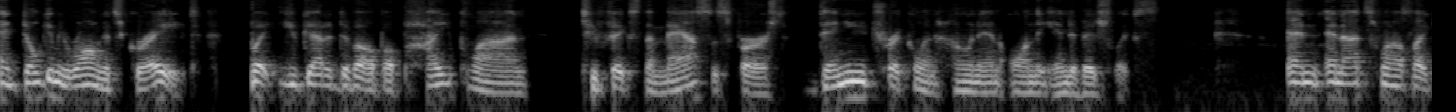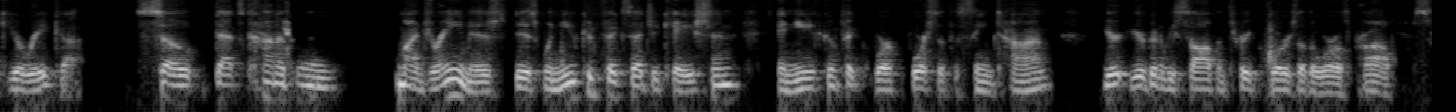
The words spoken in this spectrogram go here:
And don't get me wrong, it's great, but you've got to develop a pipeline to fix the masses first, then you trickle and hone in on the individuals. And and that's when I was like, Eureka. So that's kind of been my dream is is when you can fix education and you can fix workforce at the same time, you're you're going to be solving three quarters of the world's problems.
